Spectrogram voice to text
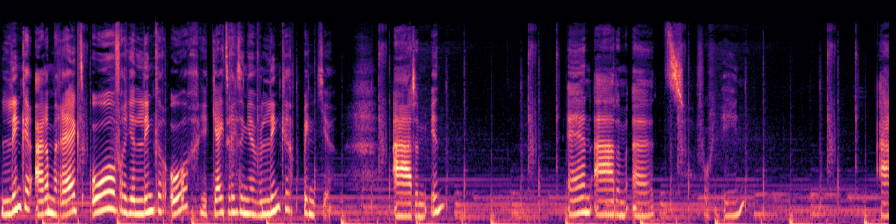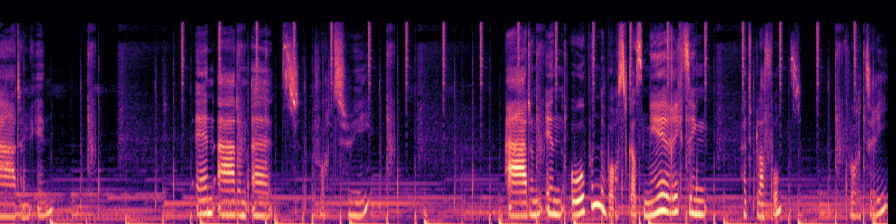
Linkerarm reikt over je linkeroor. Je kijkt richting je linkerpinkje. Adem in. En adem uit voor 1. Adem in. En adem uit voor 2. Adem in, open de borstkas meer richting het plafond. Voor 3.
